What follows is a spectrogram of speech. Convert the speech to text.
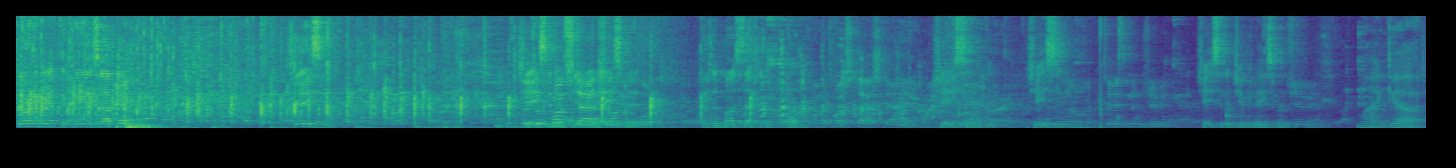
Jordan, we have to clean this up here. Jason. Jason and Jimmy Naismith. There's a mustache on the floor. Mustache down. Jason, uh, Jason, Jason and Jimmy? Jason and Jimmy Naismith. Jimmy. My God,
